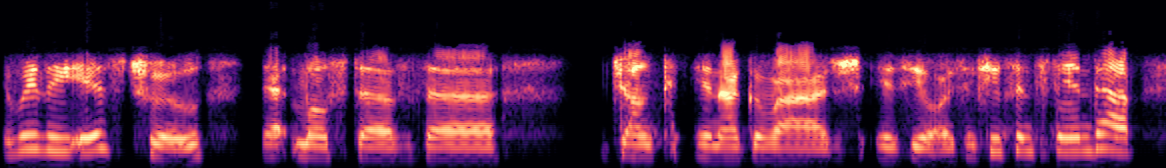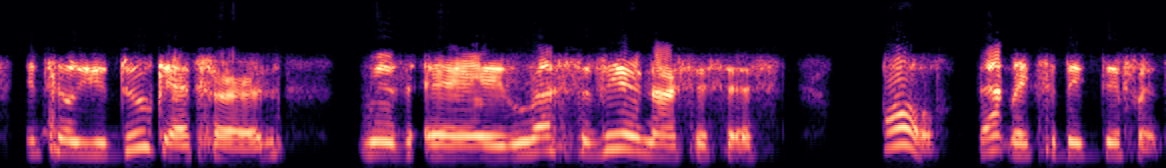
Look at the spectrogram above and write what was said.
it really is true that most of the junk in our garage is yours. If you can stand up until you do get heard with a less severe narcissist, oh, that makes a big difference.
